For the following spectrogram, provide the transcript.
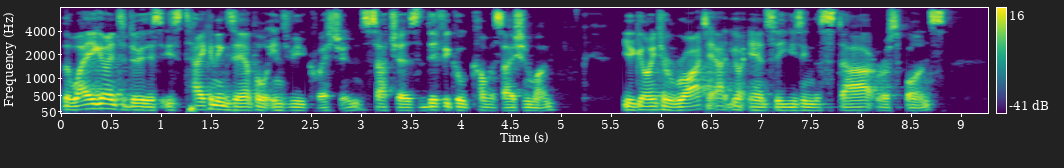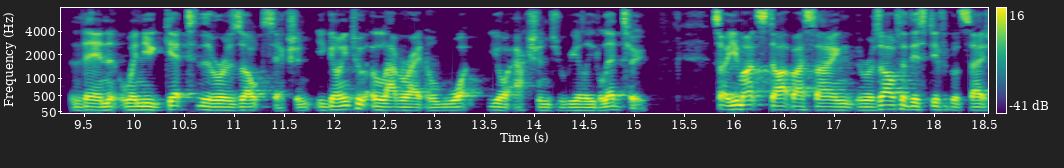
The way you're going to do this is take an example interview question, such as the difficult conversation one. You're going to write out your answer using the star response. Then when you get to the results section, you're going to elaborate on what your actions really led to. So you might start by saying the result of this difficult stage,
